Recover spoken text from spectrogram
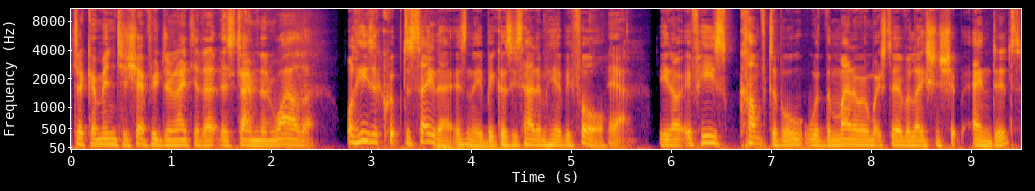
to come into Sheffield United at this time than Wilder? Well, he's equipped to say that, isn't he? Because he's had him here before. Yeah. You know, if he's comfortable with the manner in which their relationship ended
